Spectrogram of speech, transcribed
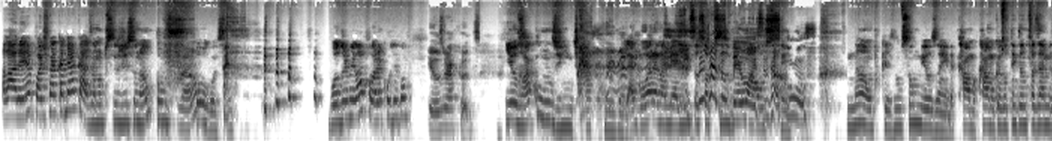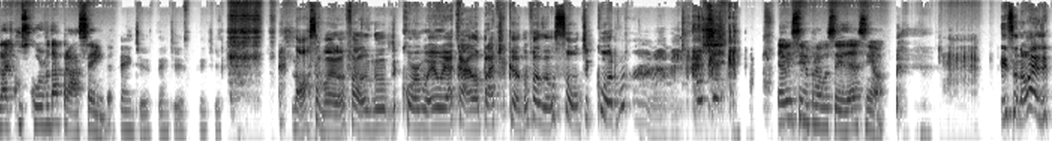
Fala, aranha, pode ficar com a minha casa, não preciso disso não. Puf, Não? fogo, assim. Vou dormir lá fora, correr com... E os raccoons. E os racuns, gente, racun, velho. Agora na minha lista eu só preciso ver um alce. raccoons? Não, porque eles não são meus ainda. Calma, calma, que eu tô tentando fazer amizade com os corvos da praça ainda. Entendi, entendi, entendi. Nossa, mano, falando de corvo, eu e a Carla praticando fazer o som de corvo. Eu ensino pra vocês, é assim, ó. Isso não é de.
